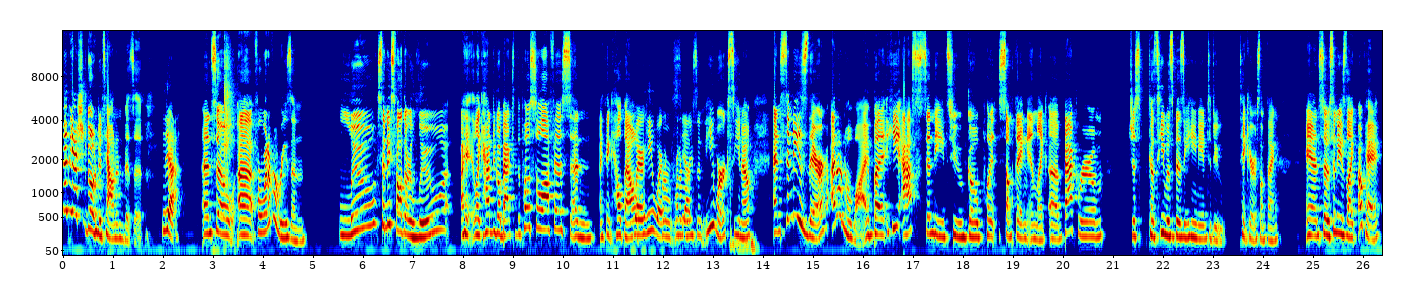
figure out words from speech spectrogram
maybe I should go into town and visit." yeah. And so, uh, for whatever reason, Lou, Cindy's father, Lou, I like had to go back to the postal office and I think help out Where he works for whatever yep. reason. He works, you know. And Cindy is there. I don't know why, but he asks Cindy to go put something in like a back room just because he was busy. He needed to do take care of something. And so Cindy's like, okay,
